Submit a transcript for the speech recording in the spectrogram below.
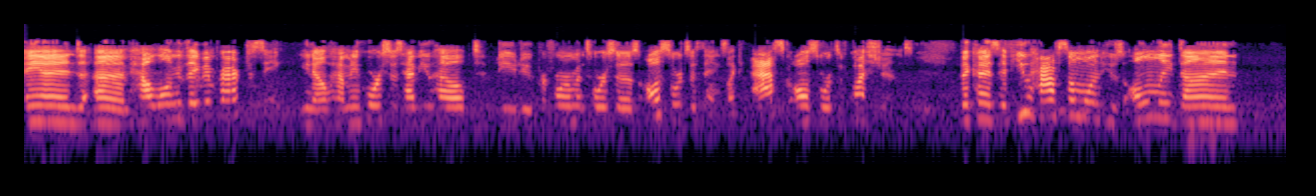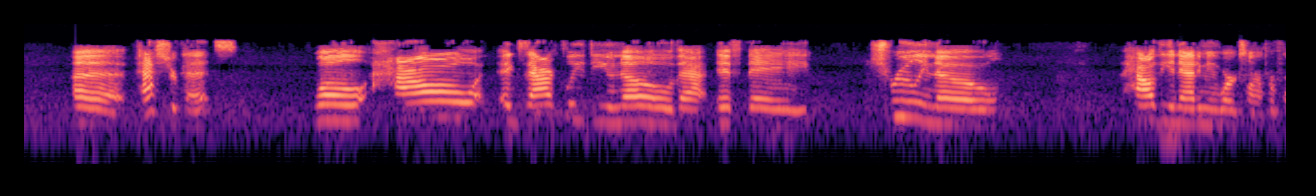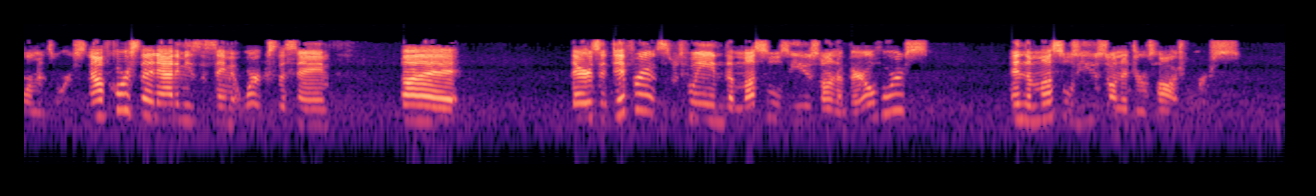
and um, how long have they been practicing. You know, how many horses have you helped? Do you do performance horses? All sorts of things. Like, ask all sorts of questions. Because if you have someone who's only done uh, pasture pets, well, how exactly do you know that if they truly know how the anatomy works on a performance horse. Now, of course, the anatomy is the same, it works the same, but there's a difference between the muscles used on a barrel horse and the muscles used on a dressage horse.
